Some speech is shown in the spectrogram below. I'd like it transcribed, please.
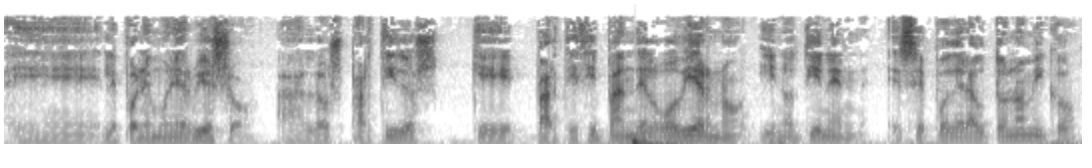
eh, le pone muy nervioso a los partidos que participan del gobierno y no tienen ese poder autonómico,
